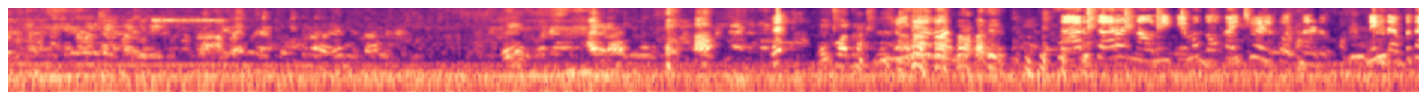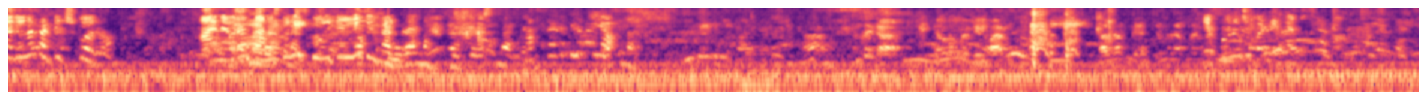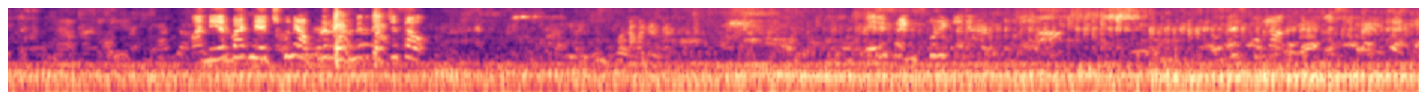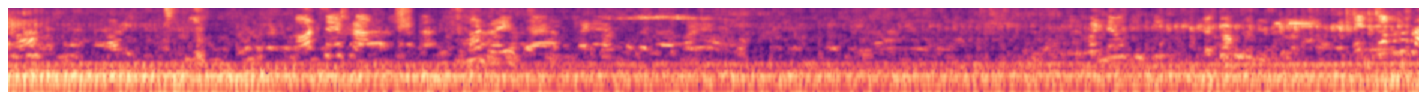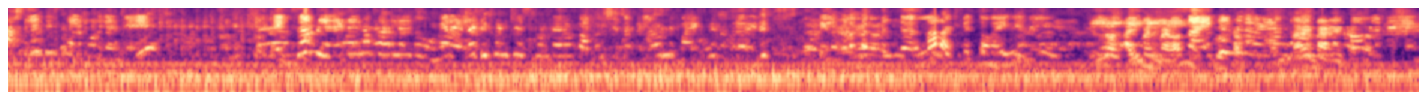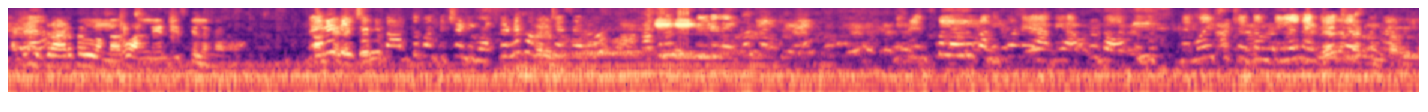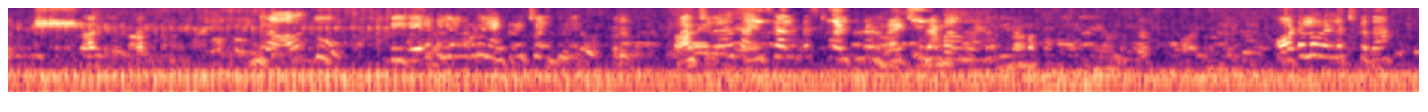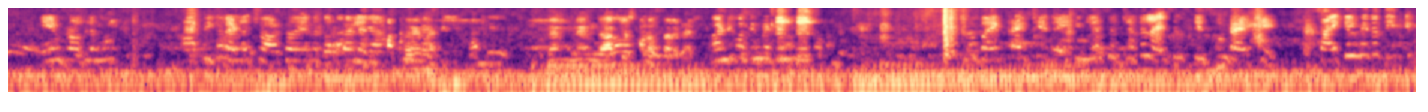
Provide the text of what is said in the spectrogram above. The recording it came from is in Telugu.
సార్ సార్ అన్నావు నీకేమో దోకా ఇచ్చి వెళ్ళిపోతున్నాడు. నీకు దెబ్బ తగిలినా పట్టించుకోరు. ఆయన ఎవరో కనుక్కుని స్కూల్కి వెళ్ళి ఎప్పటి నుంచి బండి వన్ ఇయర్ పాటు నేర్చుకుని అప్పుడే రోడ్డు మీదకి వచ్చేసావు. వేరే ఫ్రెండ్స్ కూడా ఇట్లానే నడుపుతున్నారా నువ్వే స్కూల్లో అందరికీ బెస్ట్ ఫ్రెండ్ చేస్తావా నాట్ సేఫ్ రా. నాట్ డ్రైవ్ ఎగ్జామ్ ఇప్పుడు అసలే తీసుకెళ్ళకూడదండి. ఎగ్జామ్ లేట్ అయినా పర్లేదు. మీరు ఎలా డిఫెండ్ చేసుకుంటారు పాపం చిన్న పిల్లల్ని బైక్ మీద వదిలేరు. ఇది స్కూటీలో కూడా పెద్ద బైక్ ఇది అయిపోయింది మేడం. సైకిల్ మీద వెళ్ళడం సరే మేడం అంటే ఇద్దరు ఆడపిల్లలు ఉన్నారు వాళ్ళని నేను తీసుకెళ్ళాను మేడం? వేరే టీచర్ని బాబుతో పంపించండి. ఒక్కడనే పంపించేశారు. స్పీడ్ వెహికల్స్ మీ ప్రిన్సిపల్ ఎవరు కనుక్కొని అవి have to dock this memo issue చేద్దాం పిల్లల్ని ఎంకరేజ్ చేస్తున్నారు? రావద్దు. వీళ్ళు వేరే పిల్లల్ని కూడా ఇలా ఎంకరేజ్ చేయొద్దు మీరు. మంచిగా సైన్స్ టాలెంట్ టెస్ట్ వెళ్తున్నాడు బ్రైట్ స్టూడెంట్ ఉన్నాడు ఆటోలో వెళ్ళొచ్చు కదా? ఏం ప్రాబ్లము? హ్యాపీగా వెళ్ళొచ్చు ఆటో అయినా దొరకలేదా బండి పక్కన పెట్టండి బైక్ డ్రైవ్ చేయదు ఎయిటీన్ ఇయర్స్ వచ్చాక లైసెన్స్ తీసుకుని డ్రైవ్ చేయి. సైకిల్ మీద దీనికి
